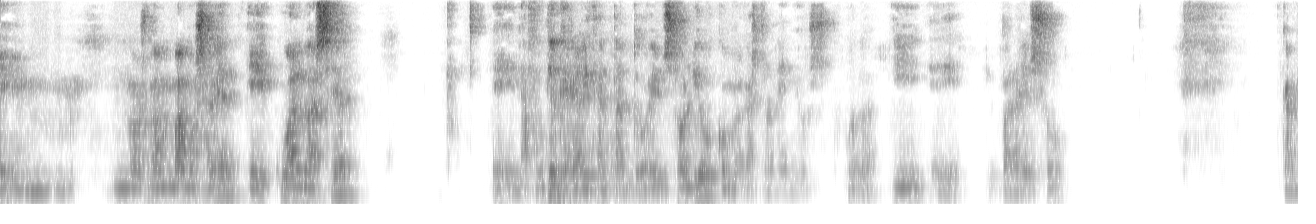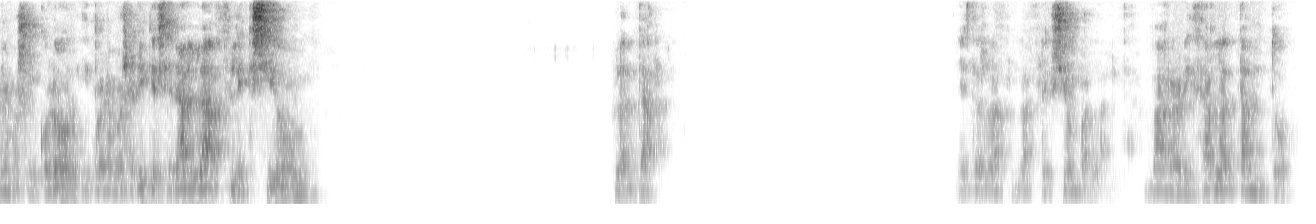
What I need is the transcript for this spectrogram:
Em, nos vamos a ver eh, cuál va a ser eh, la función que realizan tanto el solio como el gastronemius. Y eh, para eso cambiamos el color y ponemos aquí que será la flexión plantar. Esta es la, la flexión plantar. Va a realizarla tanto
